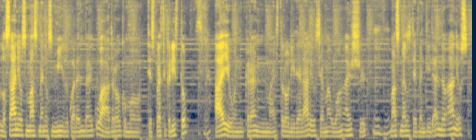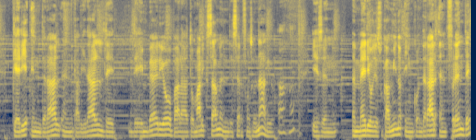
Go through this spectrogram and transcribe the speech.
los años más o menos 1044, como después de Cristo, Sí. hay un gran maestro literario, se llama Wang Anshi, más o menos de 22 años, quería entrar en capital de, de imperio para tomar examen de ser funcionario Ajá. es en, en medio de su camino encontrar enfrente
